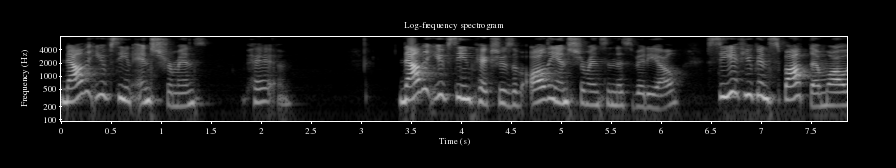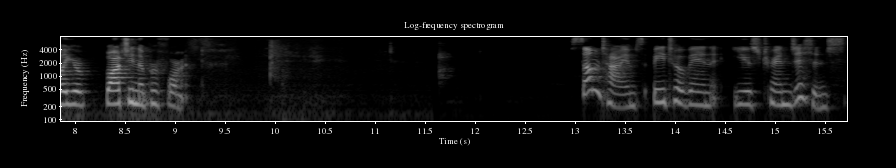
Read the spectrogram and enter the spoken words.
Now that you've seen instruments, pi- now that you've seen pictures of all the instruments in this video, See if you can spot them while you're watching the performance. Sometimes Beethoven used transitions.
